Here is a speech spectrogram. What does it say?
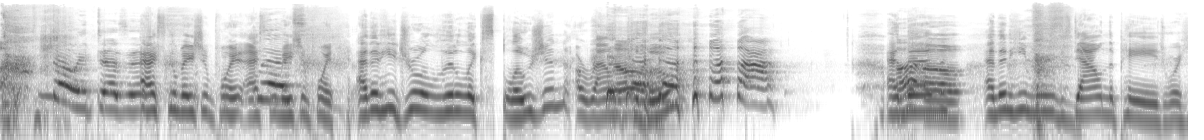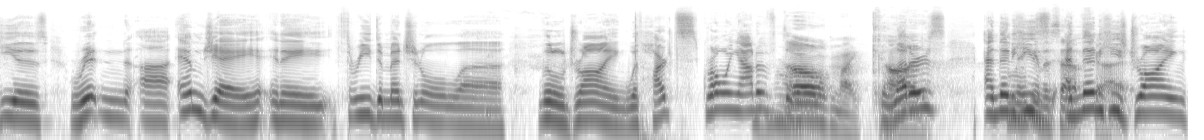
no, it doesn't. exclamation point exclamation point. point and then he drew a little explosion around kaboom and then Uh-oh. and then he moves down the page where he has written uh, mj in a three-dimensional uh, little drawing with hearts growing out of the, Oh my god. the letters and then Making he's up, and then Scott. he's drawing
